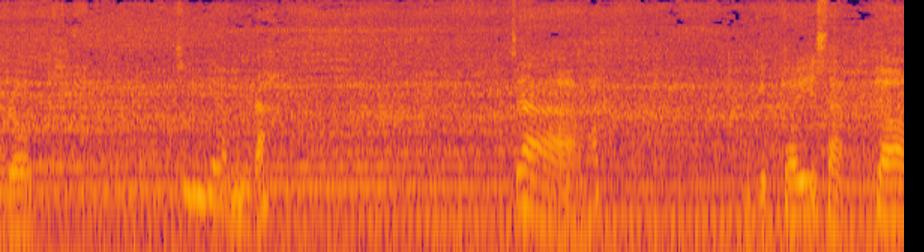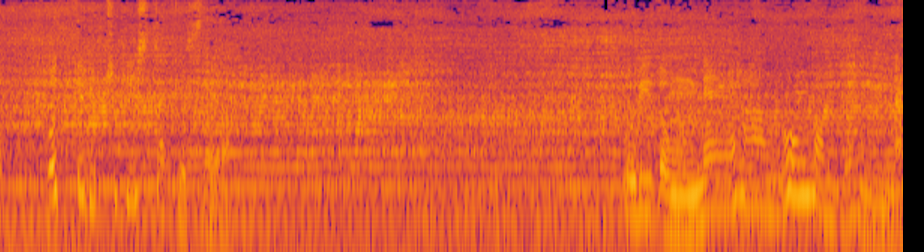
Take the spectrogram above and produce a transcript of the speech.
바로 신기합니다. 자, 여기 벼이사, 벼 꽃들이 피기 시작했어요. 우리 동네 항공 방지하는 날.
